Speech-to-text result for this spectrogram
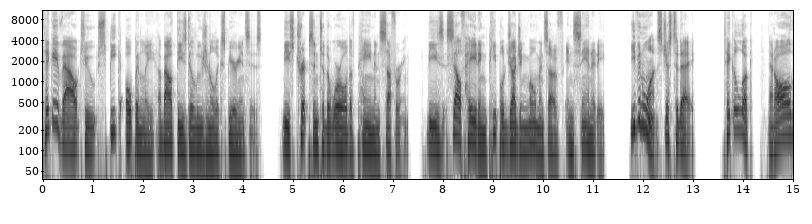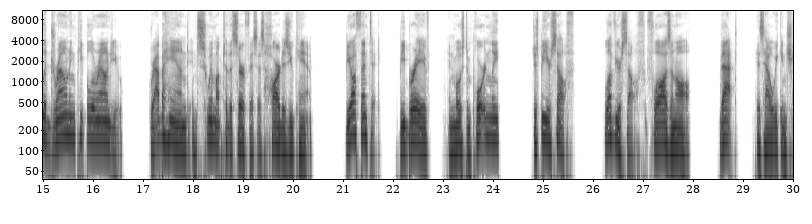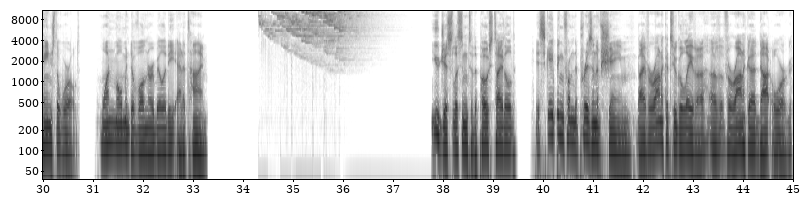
Take a vow to speak openly about these delusional experiences, these trips into the world of pain and suffering, these self hating, people judging moments of insanity. Even once, just today, take a look at all the drowning people around you. Grab a hand and swim up to the surface as hard as you can. Be authentic, be brave, and most importantly, just be yourself. Love yourself, flaws and all. That is how we can change the world, one moment of vulnerability at a time. You just listened to the post titled Escaping from the Prison of Shame by Veronica Tugaleva of veronica.org.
